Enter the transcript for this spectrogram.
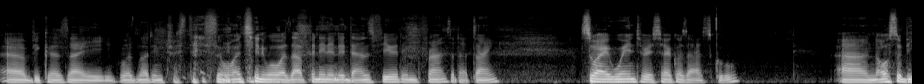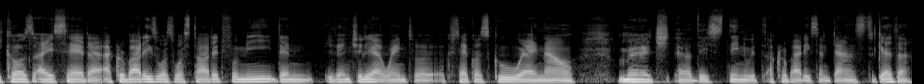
uh, because I was not interested so much in what was happening in the dance field in France at that time. So I went to a circus art school. And also because I said uh, acrobatics was what started for me. Then eventually I went to a circus school where I now merge uh, this thing with acrobatics and dance together.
